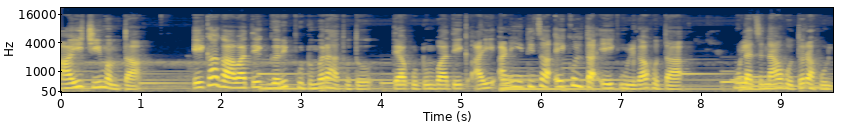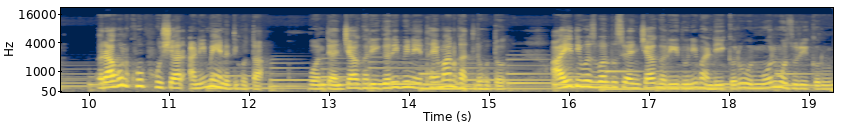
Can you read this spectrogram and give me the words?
आईची ममता. एका गावात एक गरीब कुटुंब राहत होतं. त्या कुटुंबात एक आई आणि तिचा एकुलता एक मुलगा होता. मुलाचं नाव होतं राहुल. राहुल खूप हुशार आणि मेहनती होता. पण त्यांच्या घरी गरिबीने थैमान घातलं होतं. आई दिवसभर दुसऱ्यांच्या घरी धुनी भांडी करून मोलमजुरी करून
